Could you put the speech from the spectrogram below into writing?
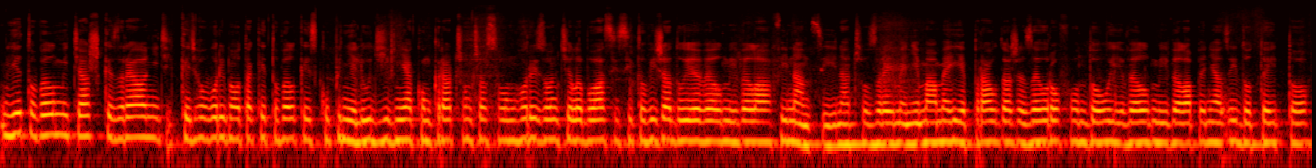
Je to veľmi ťažké zreálniť, keď hovoríme o takejto veľkej skupine ľudí v nejakom kratšom časovom horizonte, lebo asi si to vyžaduje veľmi veľa financií, na čo zrejme nemáme. Je pravda, že z eurofondov je veľmi veľa peňazí do, tejto,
